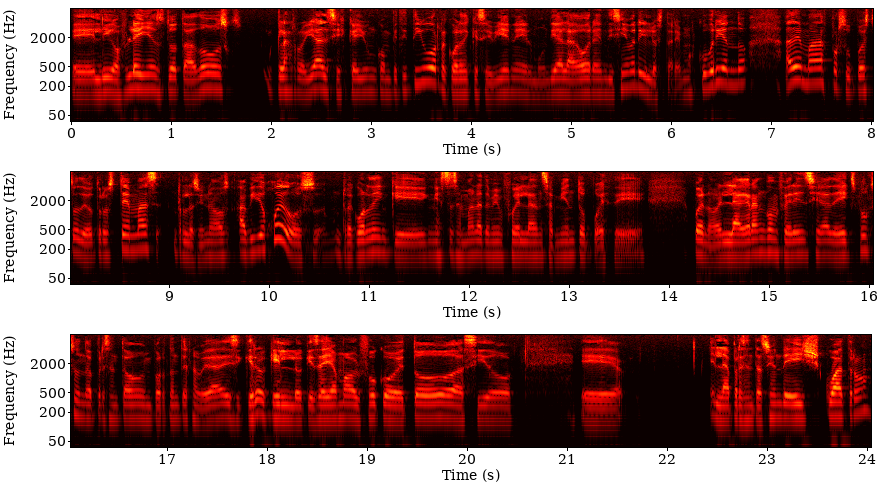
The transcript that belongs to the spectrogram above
eh, League of Legends, Dota 2, Clash Royale si es que hay un competitivo. Recuerden que se viene el Mundial ahora en diciembre y lo estaremos cubriendo. Además, por supuesto, de otros temas relacionados a videojuegos. Recuerden que en esta semana también fue el lanzamiento pues de bueno, la gran conferencia de Xbox donde ha presentado importantes novedades y creo que lo que se ha llamado el foco de todo ha sido eh, la presentación de Age 4,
